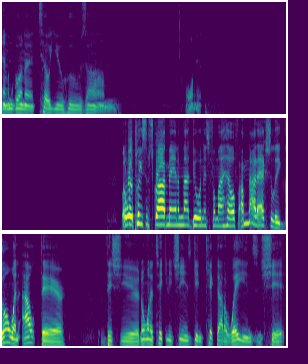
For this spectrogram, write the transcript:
and I'm gonna tell you who's um on it. By the way, please subscribe, man. I'm not doing this for my health. I'm not actually going out there this year. Don't want to take any chance getting kicked out of weigh-ins and shit.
